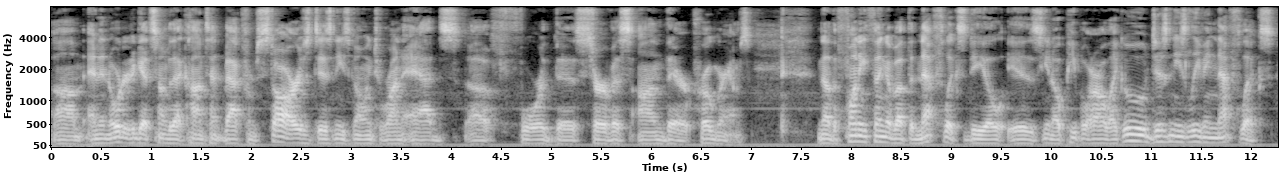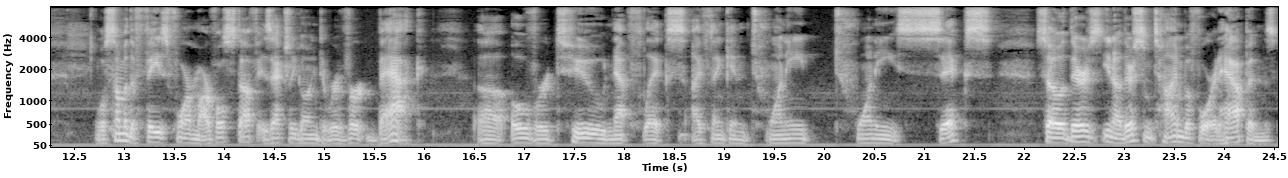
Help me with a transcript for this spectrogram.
Um, and in order to get some of that content back from Starz, Disney's going to run ads uh, for the service on their programs. Now, the funny thing about the Netflix deal is, you know, people are all like, "Ooh, Disney's leaving Netflix." Well, some of the Phase Four Marvel stuff is actually going to revert back uh, over to Netflix. I think in twenty twenty six. So there's you know there's some time before it happens,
